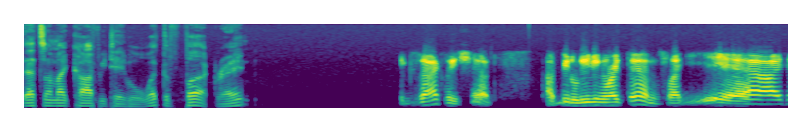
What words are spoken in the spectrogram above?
That's on my coffee table. What the fuck, right? Exactly. Shit. I'd be leaving right then. It's like, yeah, I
